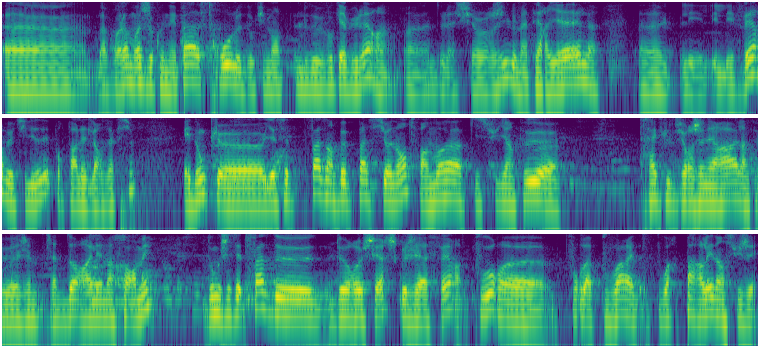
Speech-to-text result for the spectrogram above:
Bah voilà, moi je connais pas trop le, document, le vocabulaire de la chirurgie, le matériel, les, les, verbes utilisés pour parler de leurs actions. Et donc, euh, il y a cette phase un peu passionnante. Enfin, moi qui suis un peu euh, très culture générale, un peu, j'adore aller m'informer. Donc, j'ai cette phase de, recherche que j'ai à faire pour, euh, pour bah, pouvoir, pouvoir parler d'un sujet.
